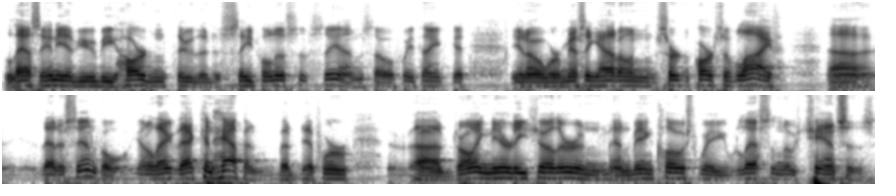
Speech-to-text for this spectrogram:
lest any of you be hardened through the deceitfulness of sin. So if we think that, you know, we're missing out on certain parts of life uh, that is sinful, you know, that, that can happen. But if we're uh, drawing near to each other and, and being close, we lessen those chances.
